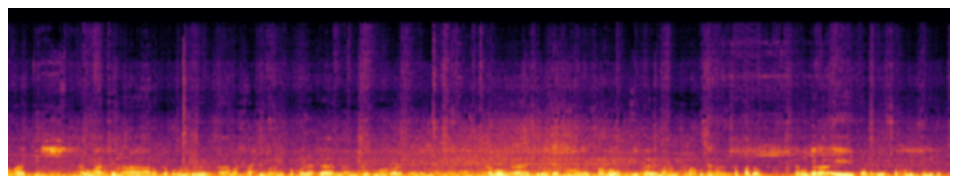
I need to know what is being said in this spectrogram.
মহারাজজি এবং আছেন আগরতলা পৌর নিগমের আমার সাথী মাননীয় প্রোপারেটর মহোদয় এবং সুরজাত মহোদয় সহ এই ক্লাবের মাননীয় সভাপতি, মাননীয় সম্পাদক এবং যারা এই উৎসব কমিটির সঙ্গে যুক্ত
